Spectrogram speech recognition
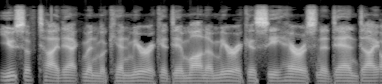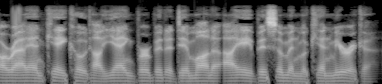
Yusuf tidak menemukan mereka di mana mereka si harusnya dan diaraan ke kota yang berbeda di mana ia bisa menemukan mereka.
